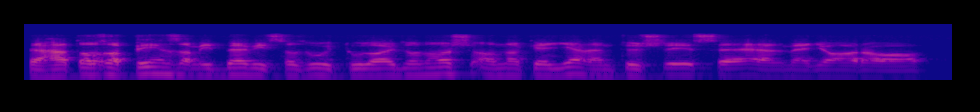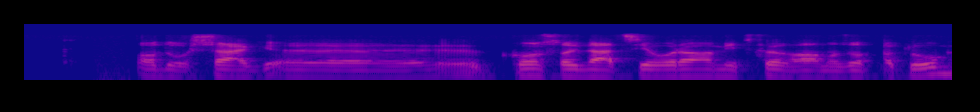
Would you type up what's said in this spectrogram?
Tehát az a pénz, amit bevisz az új tulajdonos, annak egy jelentős része elmegy arra a adósság konszolidációra, amit fölhalmozott a klub.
